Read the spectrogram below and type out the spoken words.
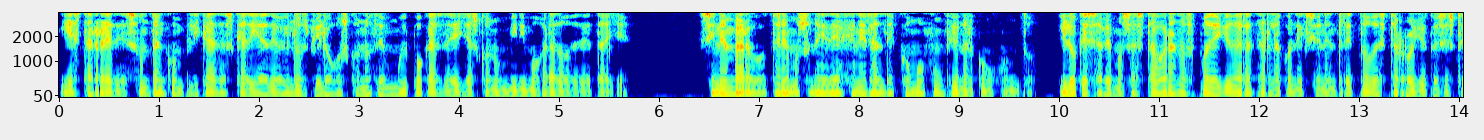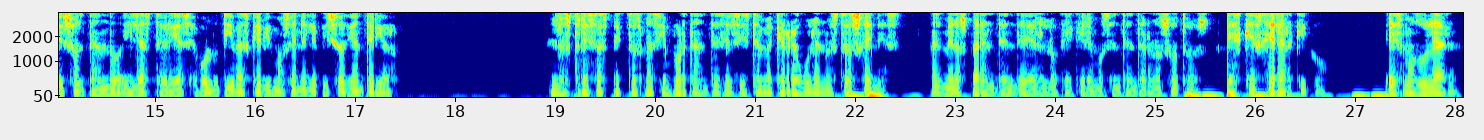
Y estas redes son tan complicadas que a día de hoy los biólogos conocen muy pocas de ellas con un mínimo grado de detalle. Sin embargo, tenemos una idea general de cómo funciona el conjunto, y lo que sabemos hasta ahora nos puede ayudar a hacer la conexión entre todo este rollo que os estoy soltando y las teorías evolutivas que vimos en el episodio anterior. Los tres aspectos más importantes del sistema que regula nuestros genes, al menos para entender lo que queremos entender nosotros, es que es jerárquico, es modular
